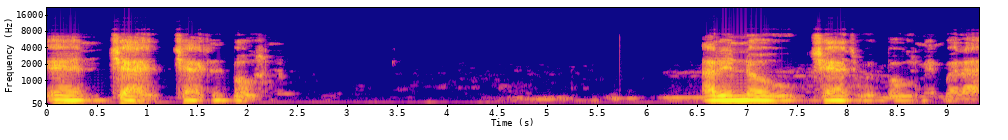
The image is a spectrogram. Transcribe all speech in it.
and Chad Chadwick Boseman. I didn't know Chadwick Boseman, but I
